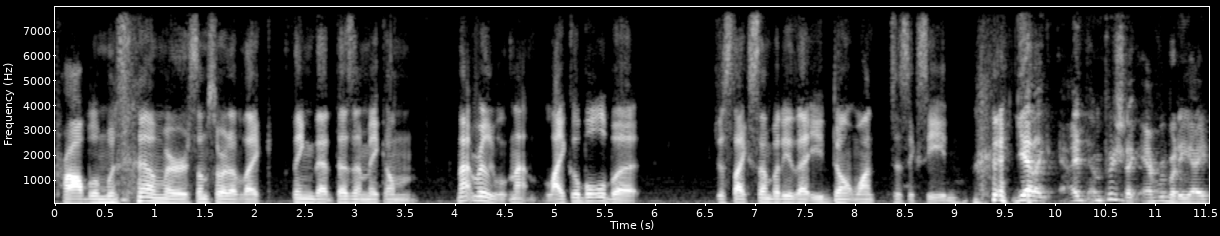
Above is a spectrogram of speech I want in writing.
problem with them or some sort of like thing that doesn't make them not really not likable, but just like somebody that you don't want to succeed. yeah like I, i'm pretty sure like everybody i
